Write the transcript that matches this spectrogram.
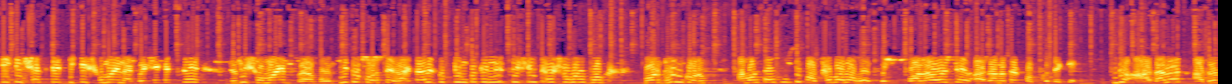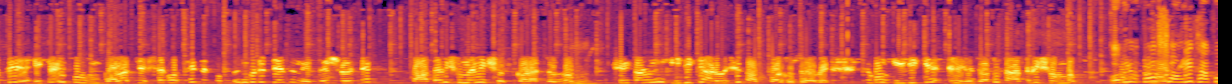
কি কি ক্ষেত্রে কি কি সময় লাগবে। সেক্ষেত্রে যদি সময় বর্ধিত করতে হয় তাহলে সুপ্রিম কোর্টের নির্দেশেই তারা সময় বর্ধন করুক। এমনটাই কিন্তু কথা বলা হয়েছে। বলা হয়েছে আদালতের পক্ষ থেকে। কিন্তু আদালত আদতে এটাই বলার চেষ্টা করছে যে সুপ্রিম কোর্টের যেহেতু নির্দেশ রয়েছে তাড়াতাড়ি শুনানি শেষ করার জন্য সেই কারণে ইডিকে আরও বেশি তৎপর হতে হবে। এবং ইডিকে যত তাড়াতাড়ি সম্ভব অভিরূপার সঙ্গে থাকো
